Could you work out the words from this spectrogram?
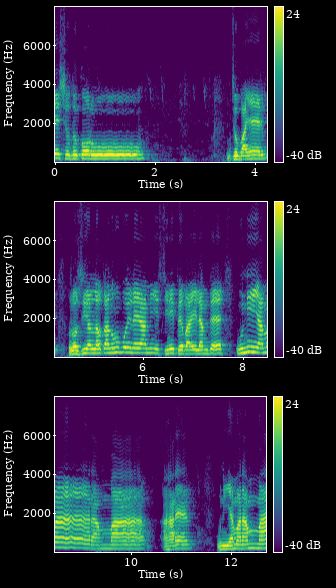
নিষেধ করু জুবাইয়ের রজি আল্লাহ তানহু বললে, আমি চিনিতে পাইলাম যে উনি আমার আম্মা। আহারে, উনি আমার আম্মা।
